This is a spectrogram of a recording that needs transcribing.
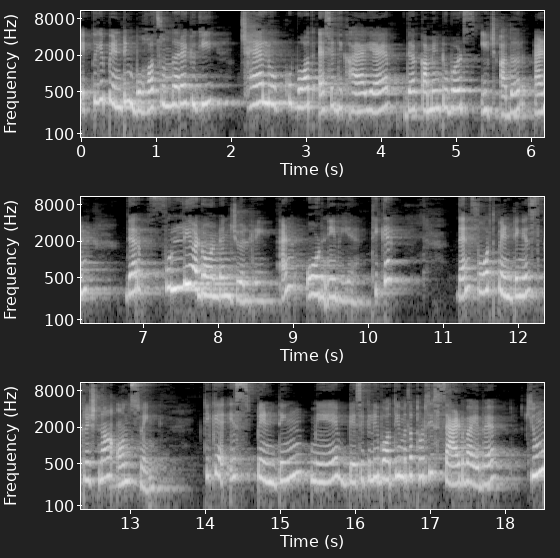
एक तो ये पेंटिंग बहुत सुंदर है क्योंकि छह लोग को बहुत ऐसे दिखाया गया है they are coming towards each other and they are fully adorned in jewellery and odhni भी है ठीक है? Then fourth painting is Krishna on swing ठीक है, इस पेंटिंग में बेसिकली बहुत ही मतलब थोड़ी सी सैड वाइब है। क्यों?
